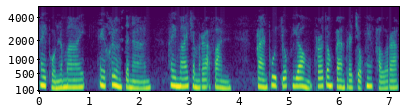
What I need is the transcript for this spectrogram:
ให้ผลไม้ ให้เครื่องสนาน ให้ไม้ชำระฟัน การพูดยกย่อง เพราะต้องการประจบให้เขารัก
